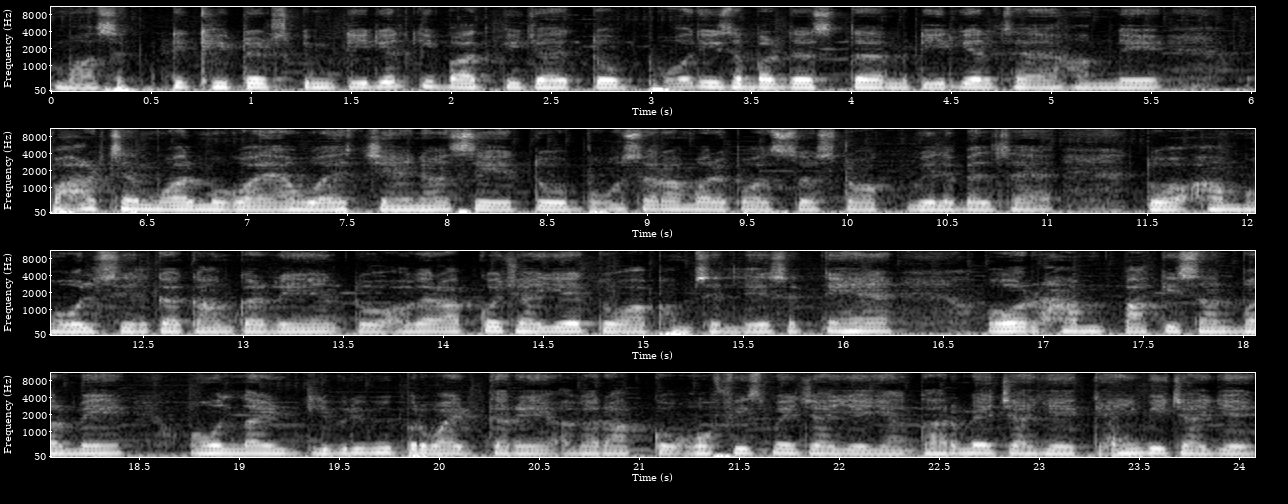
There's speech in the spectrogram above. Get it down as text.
कमा सकते हैं। हीटर्स की मटेरियल की बात की जाए तो बहुत ही ज़बरदस्त मटेरियल्स है। हमने बाहर से माल मंगवाया हुआ है चाइना से तो बहुत सारा हमारे पास स्टॉक अवेलेबल्स है। तो हम होल सेल का काम कर रहे हैं। तो अगर आपको चाहिए तो आप हमसे ले सकते हैं और हम पाकिस्तान भर में ऑनलाइन डिलीवरी भी प्रोवाइड करें। अगर आपको ऑफ़िस में चाहिए या घर में चाहिए, कहीं भी चाहिए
